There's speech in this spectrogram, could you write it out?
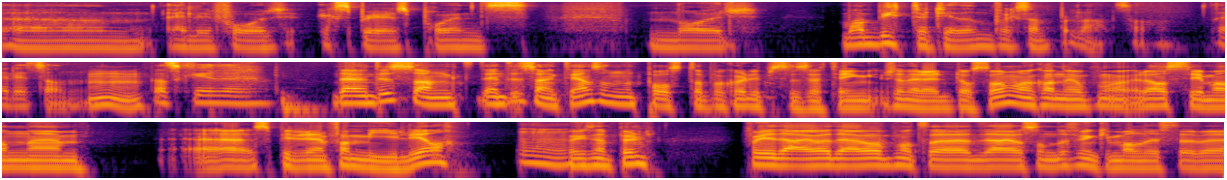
uh, Eller får experience points når man bytter til dem, for eksempel. Da. Så det er litt sånn ganske Det er jo interessant, det er interessant i en sånn post-apokalypse-setting generelt også. Man kan jo, La oss si man eh, eh, spiller en familie, da, Mm. for eksempel. Fordi det er, jo, det, er måte, det er jo sånn det funker med alle disse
